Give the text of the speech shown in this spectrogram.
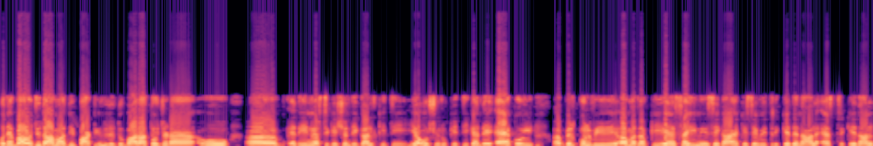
ਉਹਦੇ ਬਾਵਜੂਦ ਆਮ ਆਦਮੀ ਪਾਰਟੀ ਨੇ ਦੁਬਾਰਾ ਤੋਂ ਜਿਹੜਾ ਉਹ ਇਹਦੀ ਇਨਵੈਸਟੀਗੇਸ਼ਨ ਦੀ ਗੱਲ ਕੀਤੀ ਜਾਂ ਉਹ ਸ਼ੁਰੂ ਕੀਤੀ ਕਹਿੰਦੇ ਇਹ ਕੋਈ ਬਿਲਕੁਲ ਵੀ ਮਤਲਬ ਕਿ ਇਹ ਸਹੀ ਨਹੀਂ ਸੀਗਾ ਕਿਸੇ ਵੀ ਤਰੀਕੇ ਦੇ ਨਾਲ ਇਸ ਤਰੀਕੇ ਨਾਲ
